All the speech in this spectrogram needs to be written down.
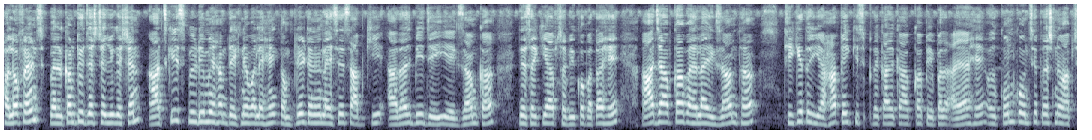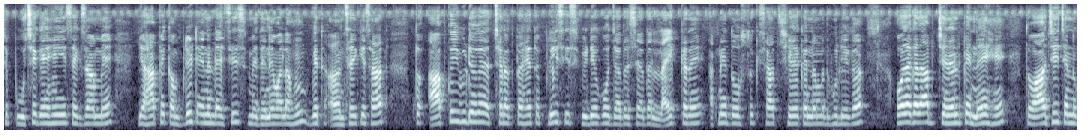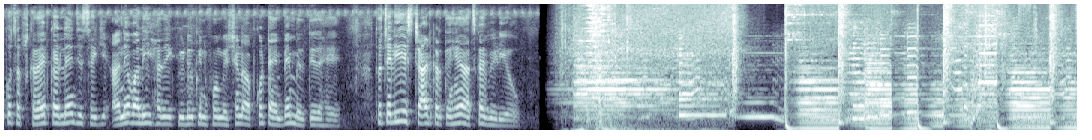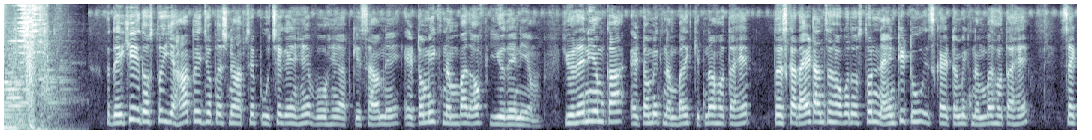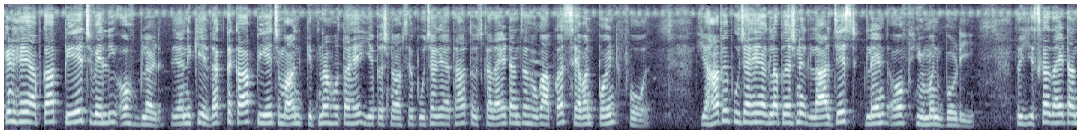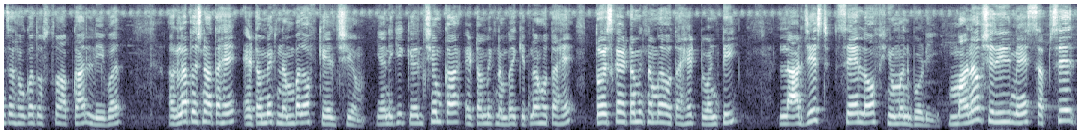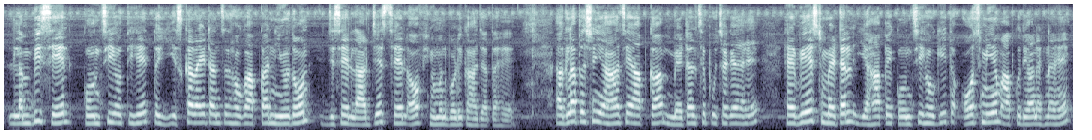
Hello friends, welcome to just education. आज की इस वीडियो में हम देखने वाले हैं कंप्लीट एनालिसिस आपकी आर बी जेई एग्ज़ाम का। जैसा कि आप सभी को पता है, आज आपका पहला एग्ज़ाम था। ठीक है तो यहाँ पे किस प्रकार का आपका पेपर आया है और कौन कौन से प्रश्न आपसे पूछे गए हैं इस एग्ज़ाम में, यहाँ पे कंप्लीट एनालिसिस मैं देने वाला हूँ विथ आंसर के साथ। तो आपको ये वीडियो अगर अच्छा लगता है तो प्लीज़ इस वीडियो को ज़्यादा से ज़्यादा लाइक करें, अपने दोस्तों के साथ शेयर करना मत भूलिएगा। और अगर आप चैनल पे नए हैं तो आज ही चैनल को सब्सक्राइब कर लें, जिससे कि आने वाली हर एक वीडियो की इन्फॉर्मेशन आपको टाइम पे मिलती रहे। तो चलिए स्टार्ट करते हैं आज का वीडियो तो देखिए दोस्तों, यहाँ पे जो प्रश्न आपसे पूछे गए हैं, वो हैं आपके सामने। Atomic number of uranium uranium का एटॉमिक नंबर कितना होता है? तो इसका राइट आंसर होगा दोस्तों 92 इसका एटॉमिक नंबर होता है। सेकंड है आपका पीएच वैल्यू ऑफ़ ब्लड यानी कि रक्त का पीएच मान कितना होता है? ये प्रश्न आपसे पूछा गया था तो इसका राइट आंसर होगा आपका 7.4 यहाँ पे पूछा है अगला प्रश्न largest gland of human body तो इसका राइट आंसर होगा दोस्तों आपका लीवर अगला प्रश्न आता है एटॉमिक नंबर ऑफ़ कैल्शियम यानी कि कैल्शियम का एटॉमिक नंबर कितना होता है? तो इसका एटॉमिक नंबर होता है twenty largest cell of human body मानव शरीर में सबसे लंबी सेल कौन सी होती है? तो इसका राइट आंसर होगा आपका न्यूरॉन जिसे largest cell of human body कहा जाता है। अगला प्रश्न यहाँ से आपका मेटल से पूछा गया है। हैवीएस्ट मेटल यहाँ पे कौन सी होगी? तो ऑस्मियम आपको ध्यान रखना है।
